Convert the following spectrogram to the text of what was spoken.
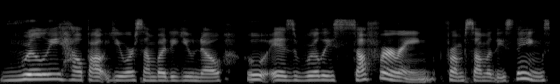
really help out you or somebody you know who is really suffering from some of these things.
